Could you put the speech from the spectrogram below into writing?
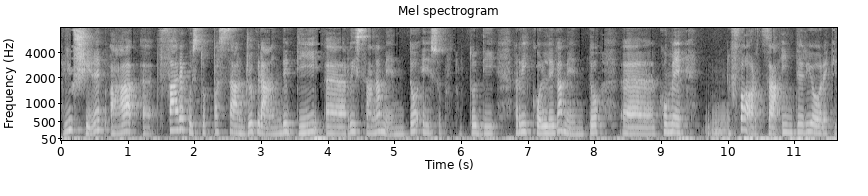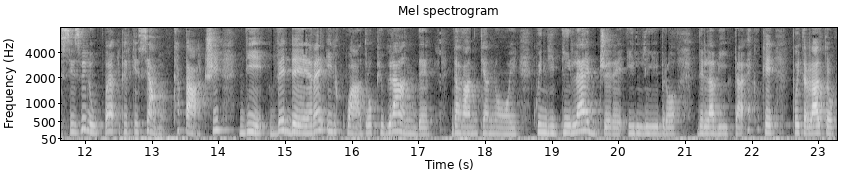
riuscire a eh, fare questo passaggio grande di eh, risanamento e soprattutto di ricollegamento eh, come forza interiore che si sviluppa perché siamo capaci di vedere il quadro più grande davanti a noi, quindi di leggere il libro della vita. Ecco che poi tra l'altro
